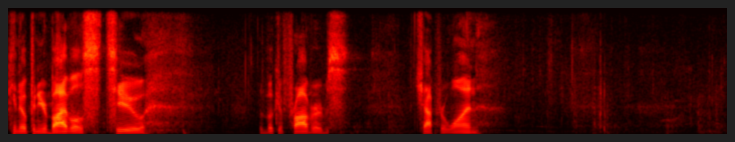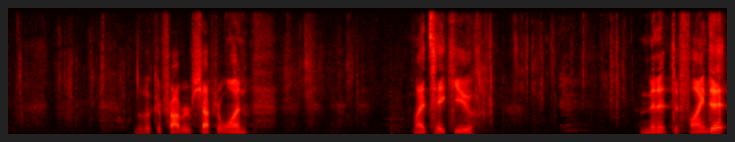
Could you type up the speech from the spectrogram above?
can open your Bibles to the book of Proverbs, chapter 1. The book of Proverbs, chapter 1, might take you a minute to find it,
